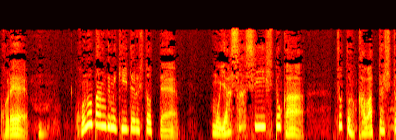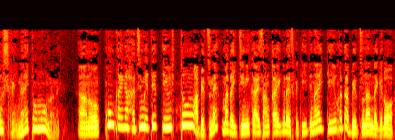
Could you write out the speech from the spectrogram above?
これ、この番組聞いてる人って、もう優しい人か、ちょっと変わった人しかいないと思うのね。あの、今回が初めてっていう人は別ね。まだ1、2回、3回ぐらいしか聞いてないっていう方は別なんだけど、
